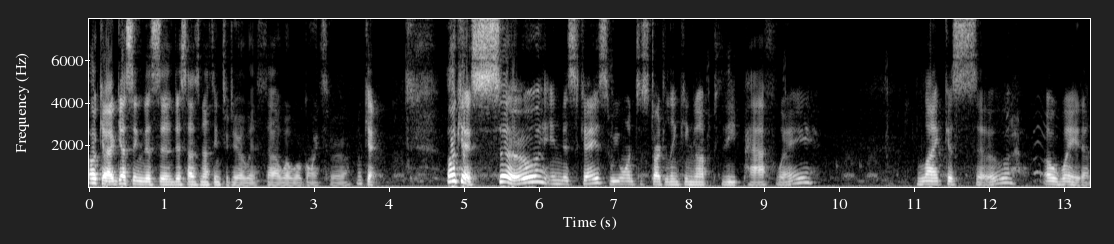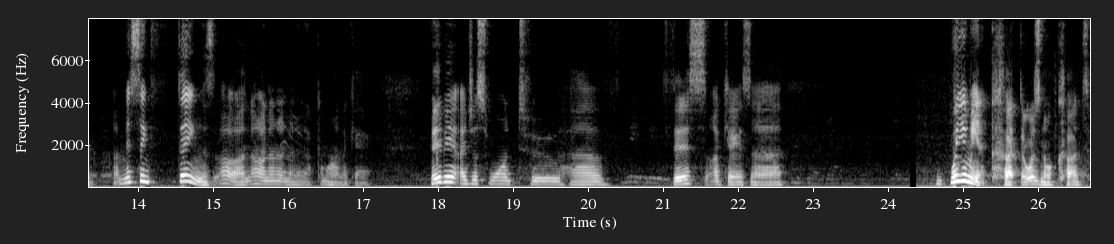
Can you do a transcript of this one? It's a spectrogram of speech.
Okay, I'm guessing this uh, this has nothing to do with uh, what we're going through. Okay. Okay, so in this case, we want to start linking up the pathway, like so. Oh wait, I'm I'm missing things. Oh no no no no no! Come on, okay. Maybe I just want to have this. Okay, so. Uh, what do you mean a cut? There was no cut.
